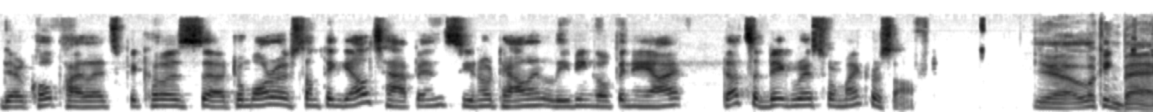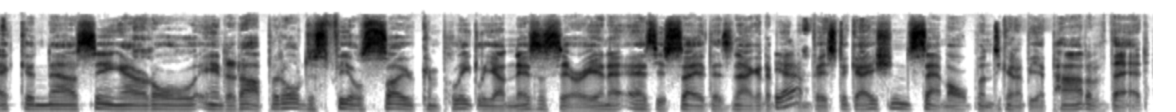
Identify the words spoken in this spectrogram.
their co-pilots because uh, tomorrow if something else happens you know talent leaving openai that's a big risk for microsoft yeah, looking back and now seeing how it all ended up, it all just feels so completely unnecessary. And as you say, there's now going to be yeah. an investigation. Sam Altman's going to be a part of that.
